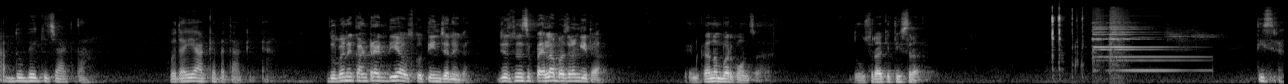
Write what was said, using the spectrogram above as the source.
अब दुबे की चाट था। खुदा ही आके बता के गया। दुबे ने कॉन्ट्रैक्ट दिया उसको तीन जने का जिसमें से पहला बजरंगी था। इनका नंबर कौन सा है? दूसरा कि तीसरा? तीसरा।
